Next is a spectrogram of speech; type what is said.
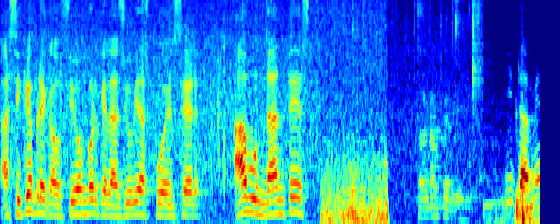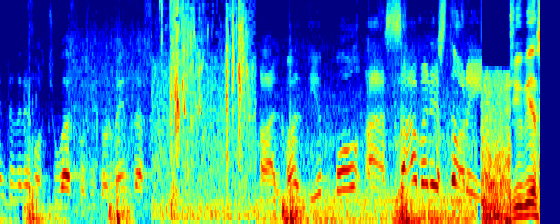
Así que precaución porque las lluvias pueden ser abundantes. Y también tendremos chubascos y tormentas. Al mal tiempo, a Summer Story. Lluvias.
